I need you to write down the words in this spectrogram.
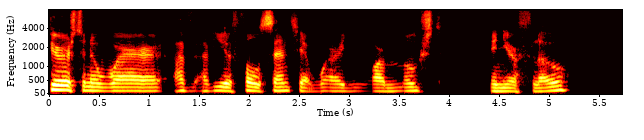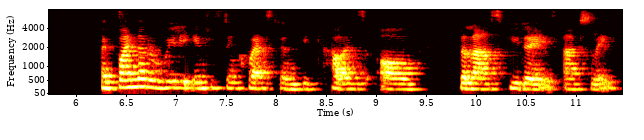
curious to know where have have you a full sense yet where you are most in your flow? I find that a really interesting question because of the last few days, actually.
